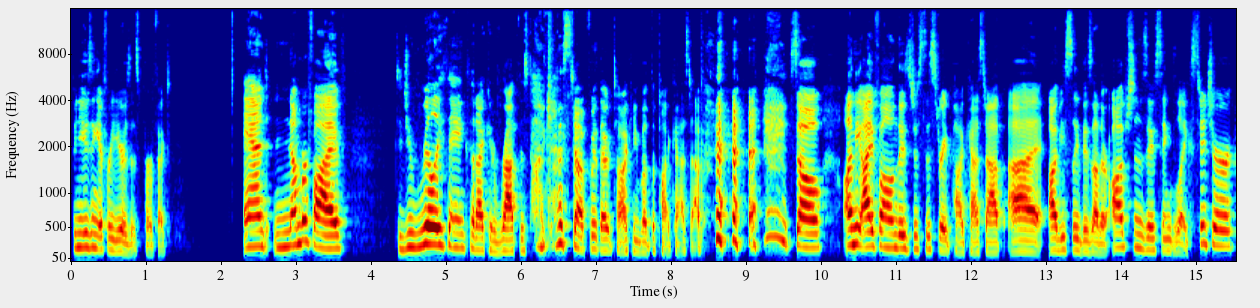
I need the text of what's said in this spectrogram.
been using it for years. It's perfect. And number five, did you really think that I could wrap this podcast up without talking about the podcast app? so on the iPhone, there's just the straight podcast app. Uh, obviously, there's other options. There's things like Stitcher,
